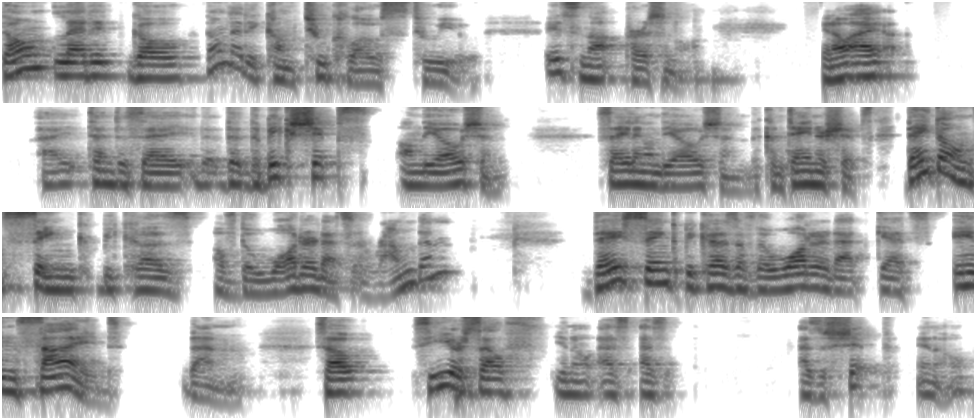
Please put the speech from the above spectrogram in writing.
Don't let it go. Don't let it come too close to you. It's not personal. You know i i tend to say the, the, the big ships on the ocean sailing on the ocean the container ships they don't sink because of the water that's around them. They sink because of the water that gets inside them. So see yourself you know as as as a ship you know.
